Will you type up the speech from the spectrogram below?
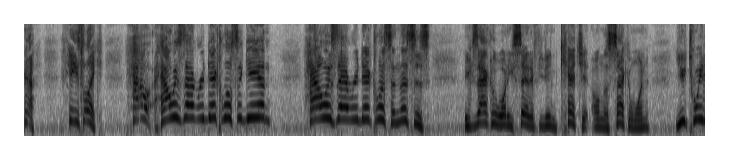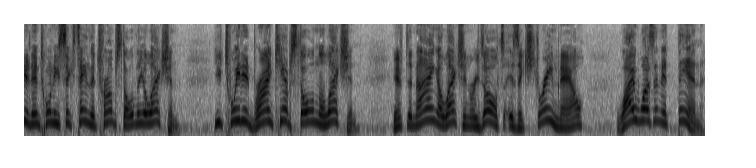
he's like, how how is that ridiculous again? How is that ridiculous? And this is exactly what he said if you didn't catch it on the second one. You tweeted in 2016 that Trump stole the election. You tweeted Brian Kemp stole an election. If denying election results is extreme now, why wasn't it then?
